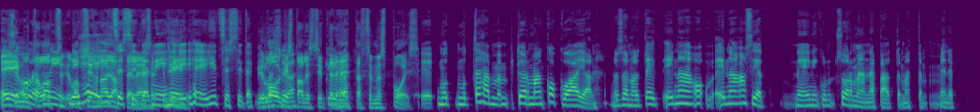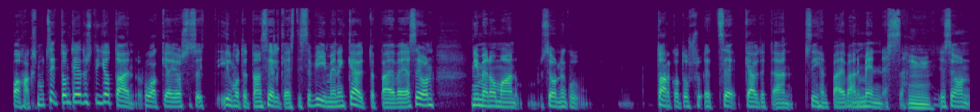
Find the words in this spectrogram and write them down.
Ei, se mutta lapsi- niin, lapsihan niin he itse ajattelee sitä, sen. niin, Niin. He, he itse sitä Niin kyllä loogista syö. olisi sitten Kyllä. heittää se myös pois. Mutta mut tähän mä törmään koko ajan. Mä sanoin, että ei, ei, nämä, ei nämä asiat, ne ei niin kuin sormean näpäyttämättä mene pahaksi. Mutta sitten on tietysti jotain ruokia, joissa sit ilmoitetaan selkeästi se viimeinen käyttöpäivä. Ja se on nimenomaan, se on niin kuin tarkoitus, että se käytetään siihen päivään mennessä. Mm. Ja se on,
